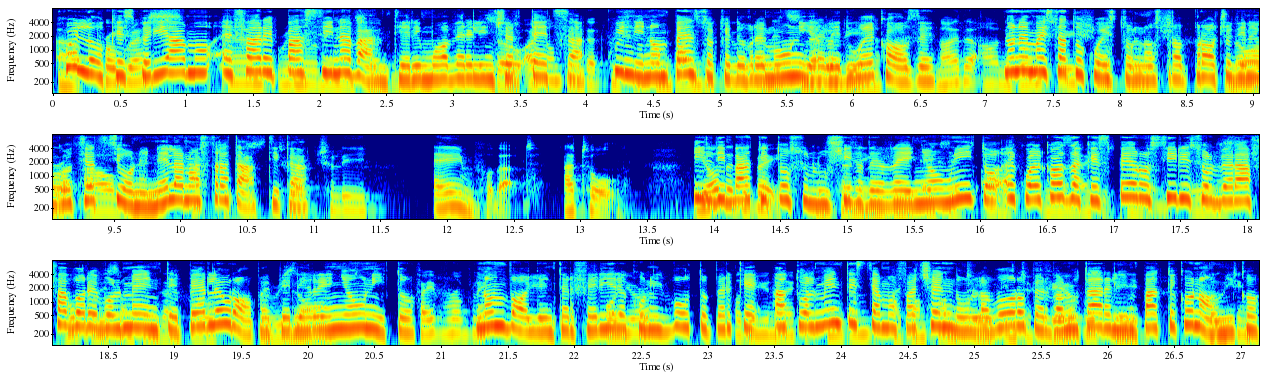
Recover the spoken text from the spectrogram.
Quello che speriamo è fare passi in avanti e rimuovere l'incertezza, quindi non penso che dovremmo unire le due cose. Non è mai stato questo il nostro approccio di negoziazione né la nostra tattica. aim for that at all. Il dibattito sull'uscita del Regno Unito è qualcosa che spero si risolverà favorevolmente per l'Europa e per il Regno Unito. Non voglio interferire con il voto perché attualmente stiamo facendo un lavoro per valutare l'impatto economico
